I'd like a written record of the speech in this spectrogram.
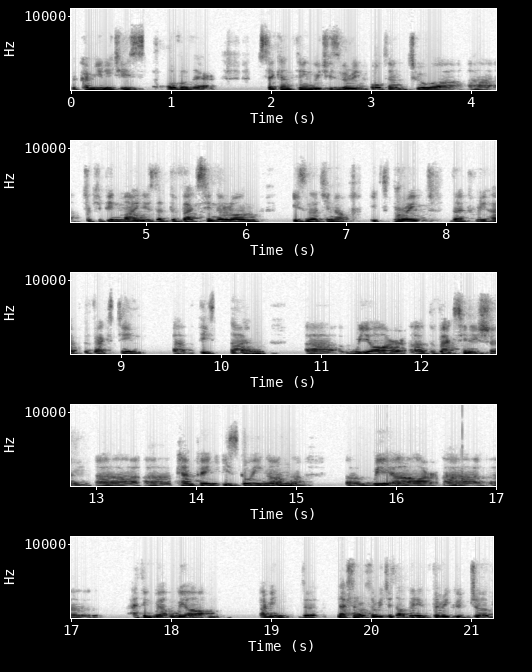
the communities over there. Second thing, which is very important to to keep in mind, is that the vaccine alone is not enough. It's great that we have the vaccine this time. Uh, we are uh, the vaccination uh, campaign is going on. we are, I think we are, we are I mean, the national authorities are doing a very good job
